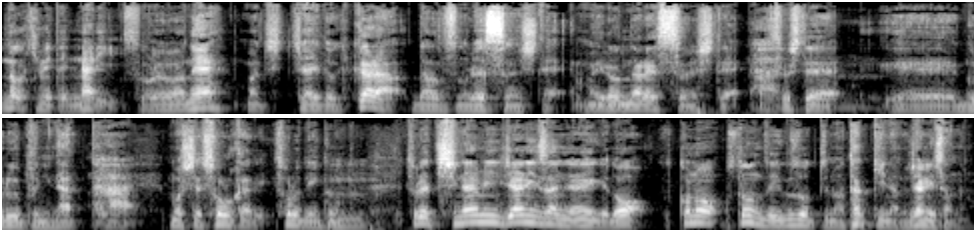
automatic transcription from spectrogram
のが決め手になり、それはね、まあ、ちっちゃい時からダンスのレッスンして、まあ、いろんなレッスンして、はいそして、えーグループになったり、はいもしてソロかで、ソロで行くのか、それはちなみにジャニーさんじゃないけど、このストーンズ行くぞっていうのはタッキーなの、ジャニーさんなの？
